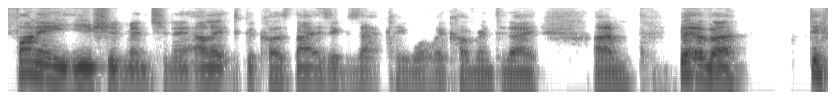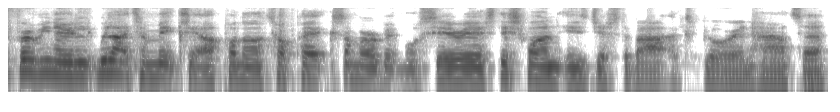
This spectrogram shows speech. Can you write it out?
funny you should mention it, Alex, because that is exactly what we're covering today. Um, bit of a different, you know, we like to mix it up on our topics. Some are a bit more serious. This one is just about exploring how to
